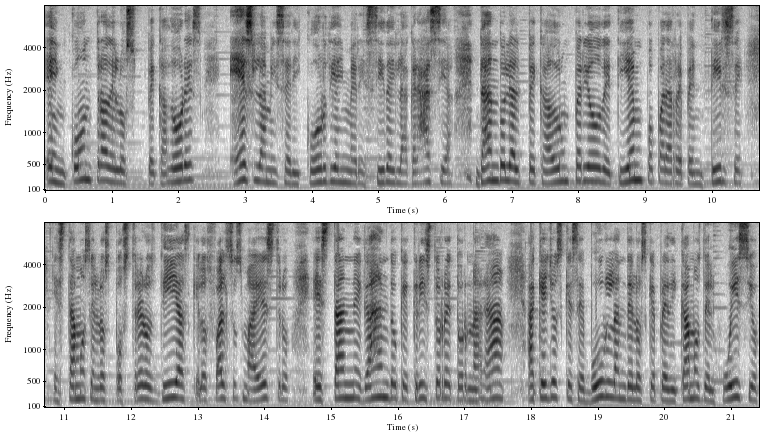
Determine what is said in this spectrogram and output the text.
en contra de los pecadores es la misericordia inmerecida y la gracia, dándole al pecador un periodo de tiempo para arrepentirse. Estamos en los postreros días que los falsos maestros están negando que Cristo retornará. Aquellos que se burlan de los que predicamos del juicio,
